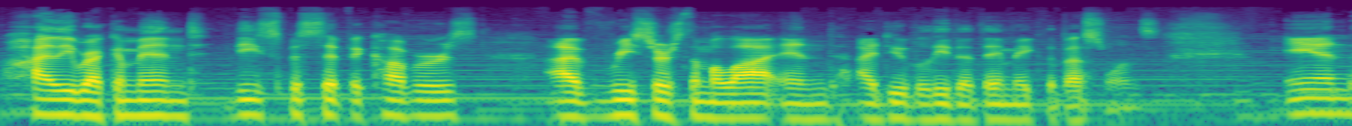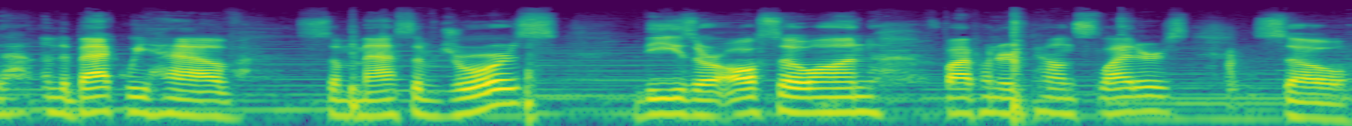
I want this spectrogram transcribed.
Highly recommend these specific covers. I've researched them a lot and I do believe that they make the best ones. And on the back we have some massive drawers. These are also on 500 pound sliders. So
